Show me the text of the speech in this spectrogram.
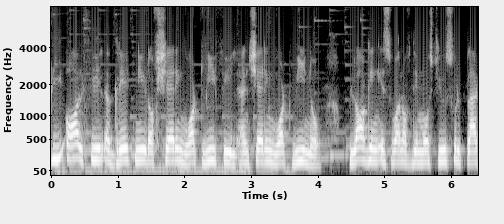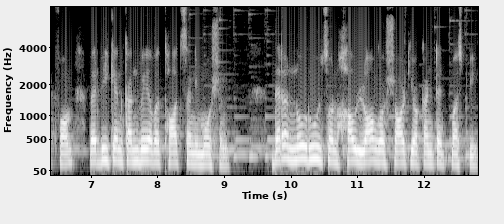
We all feel a great need of sharing what we feel and sharing what we know. Blogging is one of the most useful platform where we can convey our thoughts and emotion. There are no rules on how long or short your content must be.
